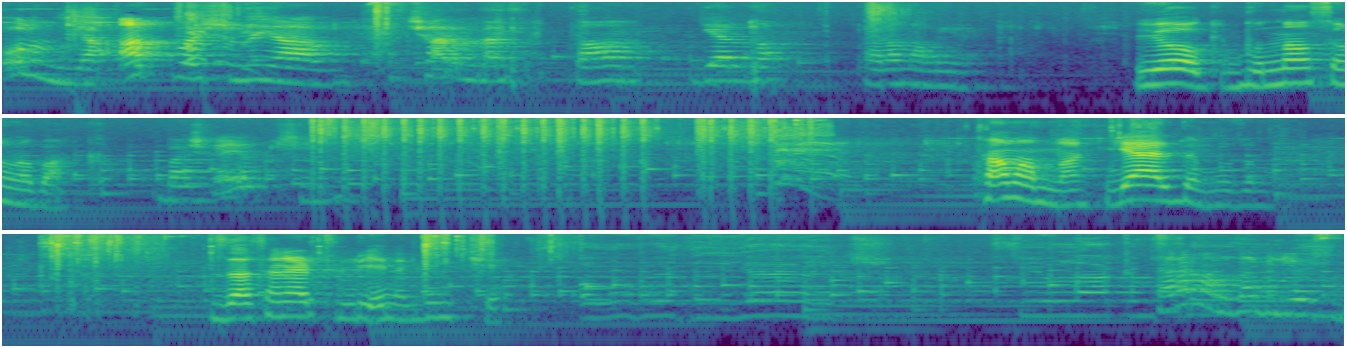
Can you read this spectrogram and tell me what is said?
Oğlum ya atma şunu ya. Çarım ben. Tamam gel lan. Param alayım. Yok bundan sonra bak. Başka Tamam lan geldim o zaman. Zaten her türlü yenildim ki. Karaman'da biliyorsun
